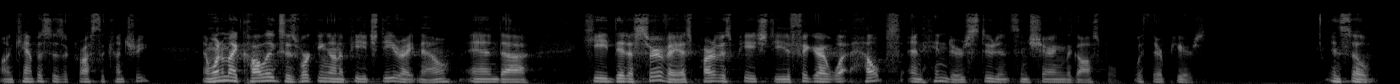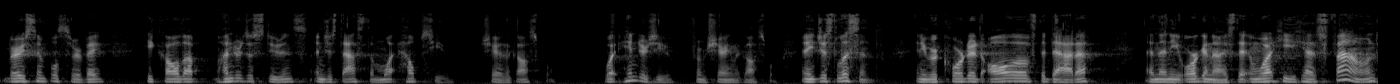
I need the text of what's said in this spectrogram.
on campuses across the country. And one of my colleagues is working on a PhD right now, and uh, he did a survey as part of his PhD to figure out what helps and hinders students in sharing the gospel with their peers. And so, very simple survey. He called up hundreds of students and just asked them, What helps you share the gospel? What hinders you from sharing the gospel? And he just listened and he recorded all of the data and then he organized it. And what he has found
